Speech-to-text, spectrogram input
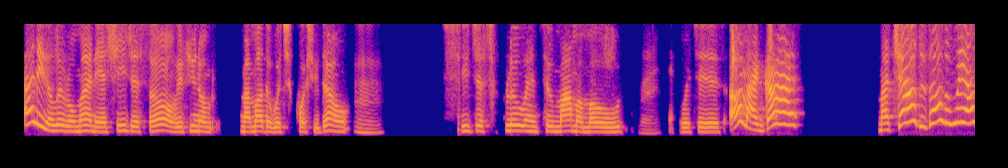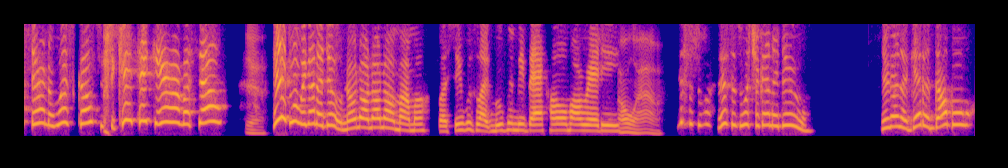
I need a little money. And she just, oh, if you know my mother, which of course you don't, mm-hmm. she just flew into mama mode, right. which is, oh my God, my child is all the way out there on the West Coast and she can't take care of herself. Yeah. Here's what we're gonna do. No, no, no, no, mama. But she was like moving me back home already. Oh wow. This is this is what you're gonna do. You're gonna get a double.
